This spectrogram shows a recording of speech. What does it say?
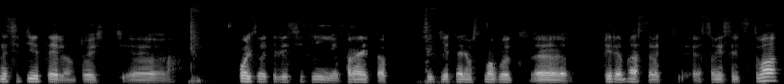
на сети Ethereum. То есть э, пользователи сети проектов сети Ethereum смогут э, перебрасывать э, свои средства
